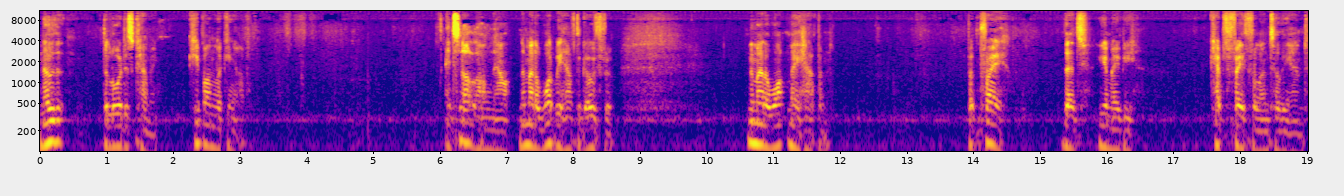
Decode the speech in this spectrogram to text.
Know that the Lord is coming. Keep on looking up. It's not long now, no matter what we have to go through, no matter what may happen. But pray that you may be kept faithful until the end.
